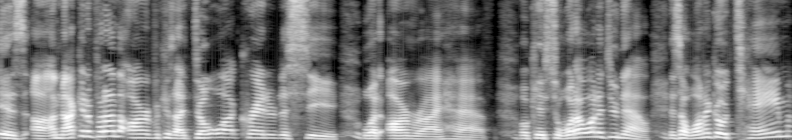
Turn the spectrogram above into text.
is uh, I'm not gonna put on the armor because I don't want Crainer to see what armor I have. Okay, so what I want to do now is I want to go tame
